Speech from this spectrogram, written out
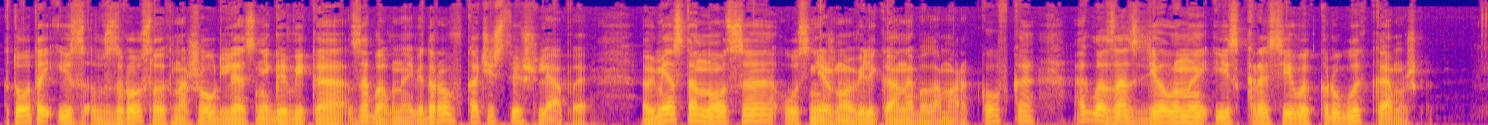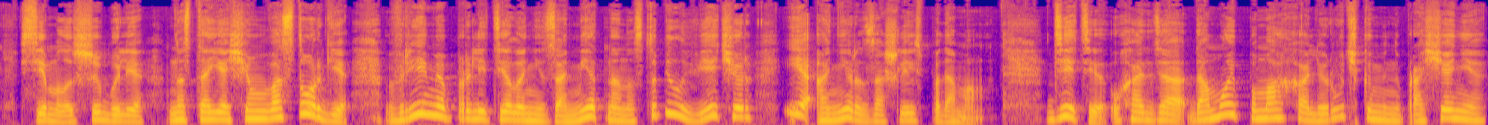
Кто-то из взрослых нашел для снеговика забавное ведро в качестве шляпы. Вместо носа у снежного великана была морковка, а глаза сделаны из красивых круглых камушков. Все малыши были в настоящем восторге. Время пролетело незаметно, наступил вечер, и они разошлись по домам. Дети, уходя домой, помахали ручками на прощание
